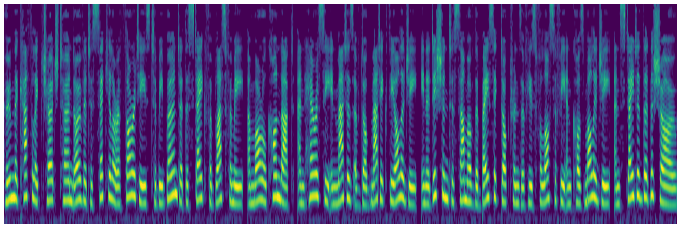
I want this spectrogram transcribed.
whom the Catholic Church turned over to secular authorities to be burnt at the stake for blasphemy, immoral conduct, and heresy in matters of dogmatic theology, in addition to some of the basic doctrines of his philosophy and cosmology, and stated that the show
